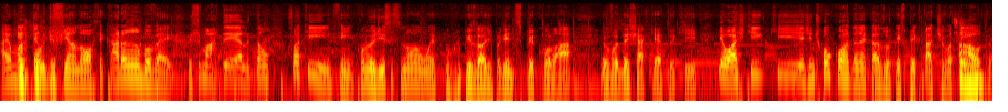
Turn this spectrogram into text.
Aí o martelo de Fianor, você, caramba, velho, esse martelo. Então, só que, enfim, como eu disse, esse não é um, episódio pra gente especular, eu vou deixar quieto aqui. E eu acho que, que a gente concorda, né, Kazu, que a expectativa tá Sim. alta.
